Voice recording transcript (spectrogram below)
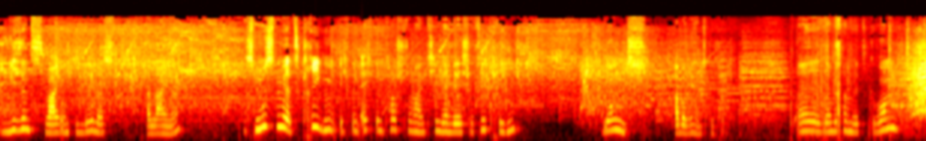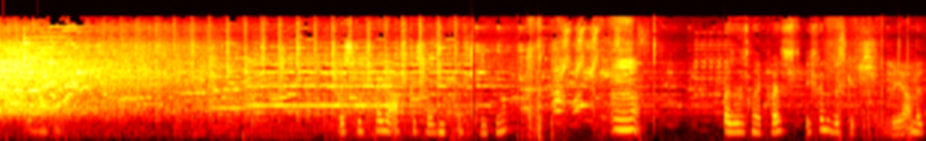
Wir sind zwei und die Lola ist alleine. Das müssten wir jetzt kriegen. Ich bin echt enttäuscht von meinem Team, wenn wir es jetzt nicht kriegen. Jungs. Aber wir haben es geschafft. Äh, damit haben wir jetzt gewonnen. Das steht Teile 80.000 Treffpunkte. Also das ist meine Quest. Ich finde, das geht schwer mit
